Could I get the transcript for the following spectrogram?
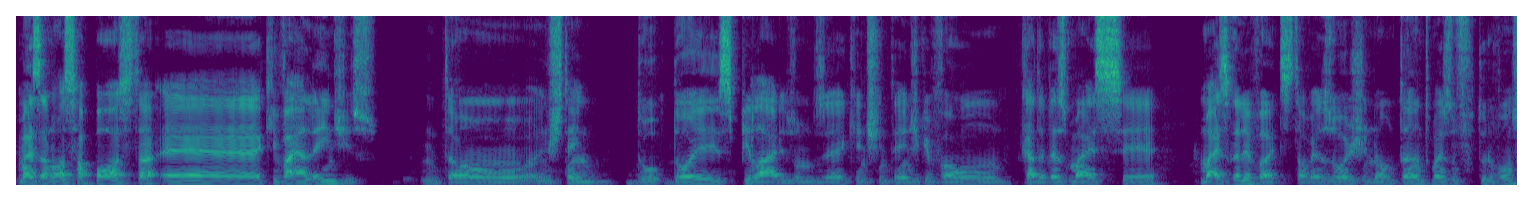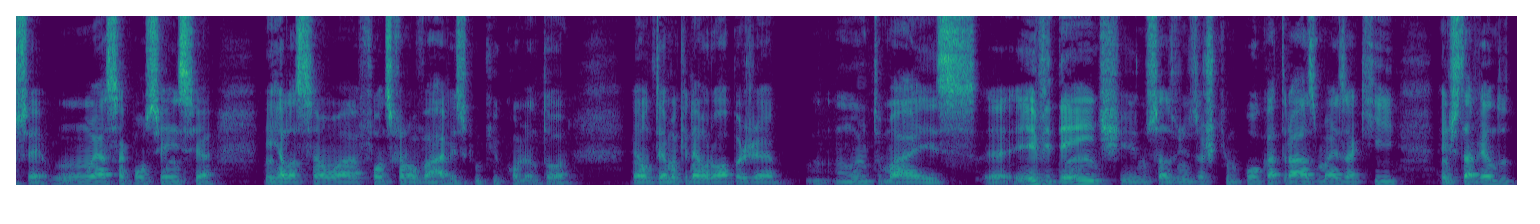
Mas a nossa aposta é que vai além disso. Então, a gente tem do, dois pilares, vamos dizer, que a gente entende que vão cada vez mais ser mais relevantes. Talvez hoje não tanto, mas no futuro vão ser. Um é essa consciência em relação a fontes renováveis, que o Kiko comentou. É um tema que na Europa já é muito mais é, evidente, nos Estados Unidos acho que um pouco atrás, mas aqui a gente está vendo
